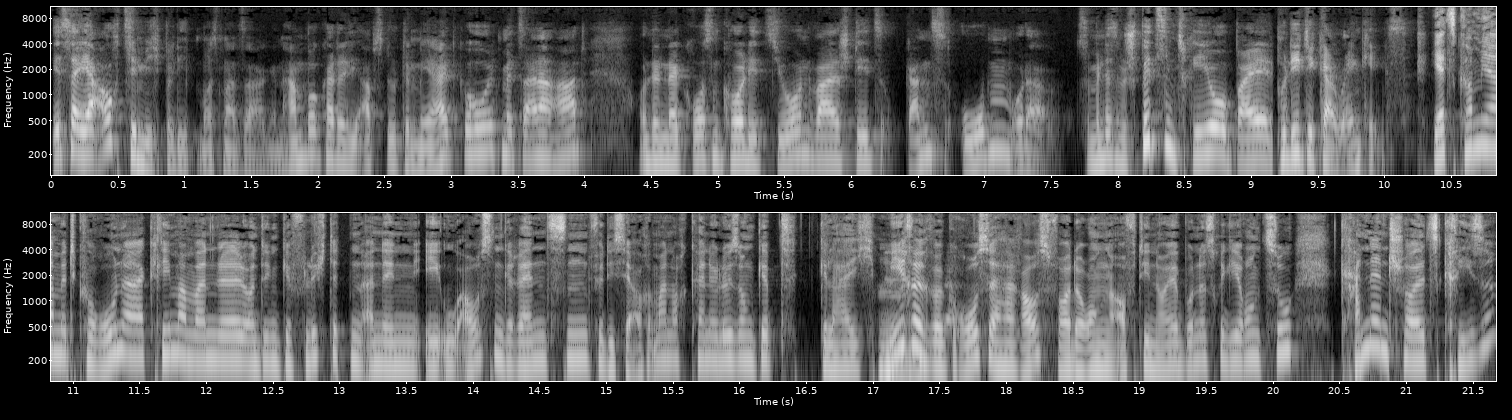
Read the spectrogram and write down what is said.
ist er ja auch ziemlich beliebt, muss man sagen. In Hamburg hat er die absolute Mehrheit geholt mit seiner Art und in der Großen Koalition war er stets ganz oben oder zumindest im Spitzentrio bei Politiker-Rankings. Jetzt kommen ja mit Corona, Klimawandel und den Geflüchteten an den EU-Außengrenzen, für die es ja auch immer noch keine Lösung gibt, gleich mhm. mehrere mhm. große Herausforderungen auf die neue Bundesregierung zu. Kann denn Scholz Krise?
